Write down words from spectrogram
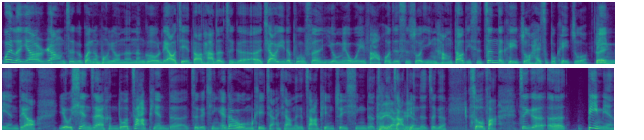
为了要让这个观众朋友呢能够了解到他的这个呃交易的部分有没有违法，或者是说银行到底是真的可以做还是不可以做，避免掉有现在很多诈骗的这个情。哎，待会我们可以讲一下那个诈骗最新的这个诈骗的这个手法，这个呃避免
